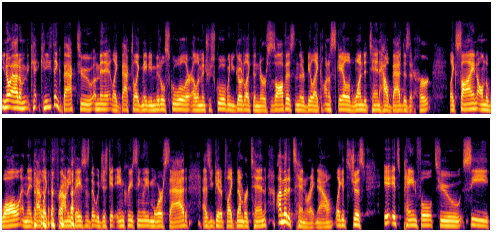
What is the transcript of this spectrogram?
You know, Adam, can, can you think back to a minute, like back to like maybe middle school or elementary school when you go to like the nurse's office and there'd be like on a scale of one to 10, how bad does it hurt? Like sign on the wall and they'd have like the frowny faces that would just get increasingly more sad as you get up to like number 10. I'm at a 10 right now. Like it's just, it's painful to see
